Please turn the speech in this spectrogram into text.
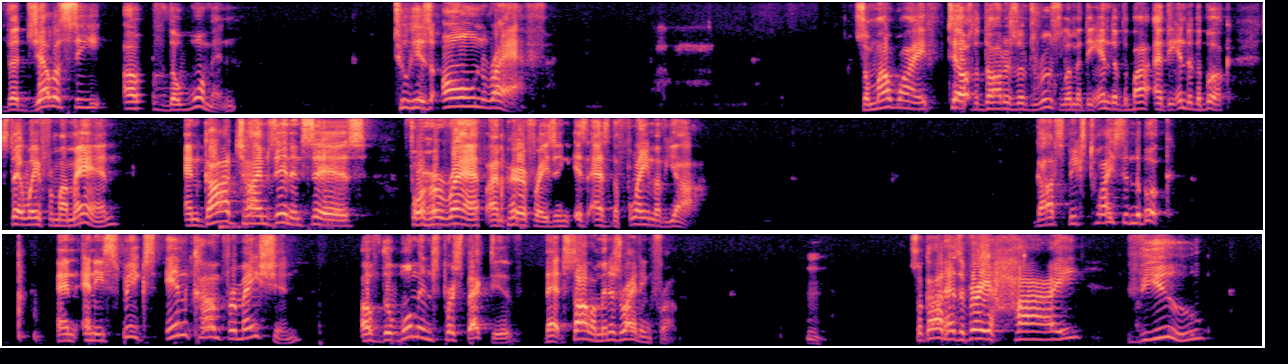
the jealousy of the woman to his own wrath. So my wife tells the daughters of Jerusalem at the end of the at the end of the book, "Stay away from my man," and God chimes in and says, "For her wrath, I'm paraphrasing, is as the flame of Yah." God speaks twice in the book, and and He speaks in confirmation of the woman's perspective that Solomon is writing from. Hmm. So God has a very high view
